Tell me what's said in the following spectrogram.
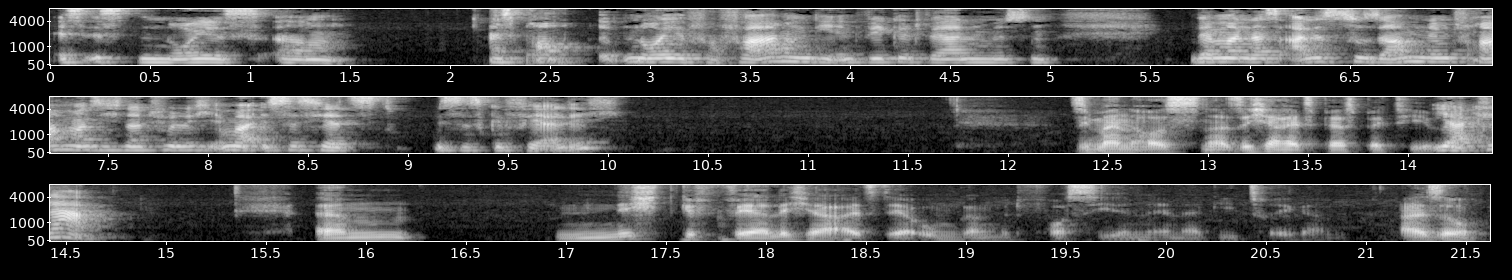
es ist ein neues, ähm, es braucht neue Verfahren, die entwickelt werden müssen. Wenn man das alles zusammennimmt, fragt man sich natürlich immer, ist es jetzt, ist es gefährlich? Sie meinen aus einer Sicherheitsperspektive? Ja, klar. Ähm, nicht gefährlicher als der Umgang mit fossilen Energieträgern. Also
